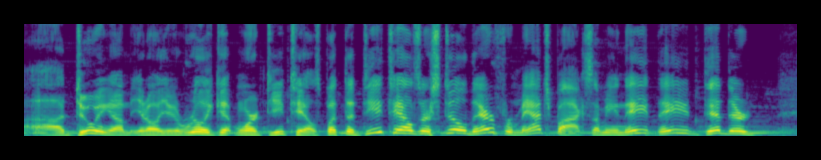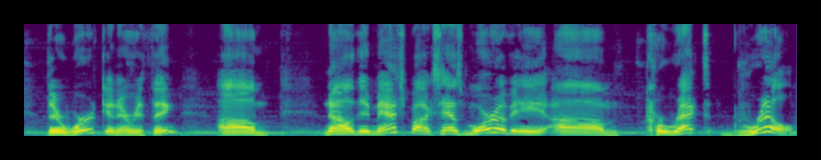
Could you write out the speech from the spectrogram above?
uh, doing them, you know, you really get more details. But the details are still there for Matchbox. I mean, they they did their their work and everything. Um, now the Matchbox has more of a um, correct grill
